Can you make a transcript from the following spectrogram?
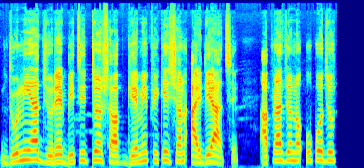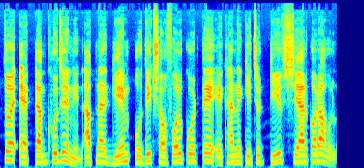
দুনিয়া জুড়ে বিচিত্র সব গেমিফিকেশন আইডিয়া আছে। আপনার জন্য উপযুক্ত একটা খুঁজে নিন। আপনার গেম অধিক সফল করতে এখানে কিছু টিপস শেয়ার করা হলো।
